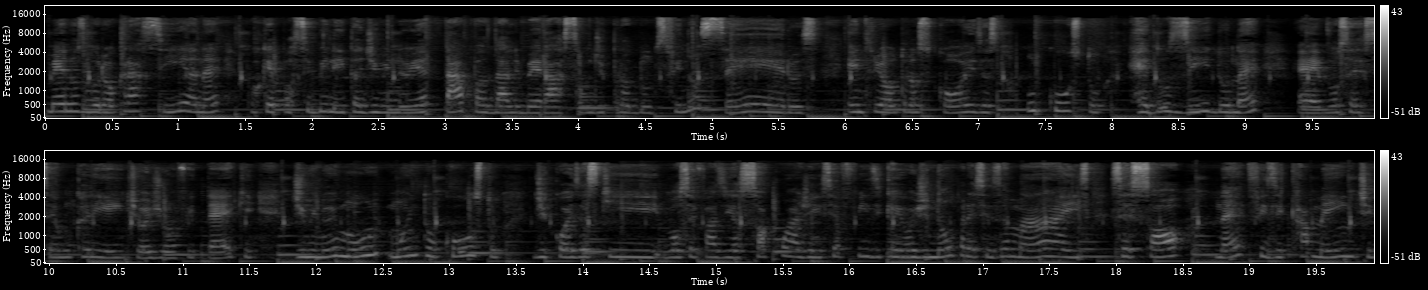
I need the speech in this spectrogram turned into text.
menos burocracia, né? Porque possibilita diminuir etapas da liberação de produtos financeiros, entre outras coisas, um custo reduzido, né? É, você ser um cliente hoje uma fintech diminui mu muito o custo de coisas que você fazia só com agência física e hoje não precisa mais ser só, né, fisicamente,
